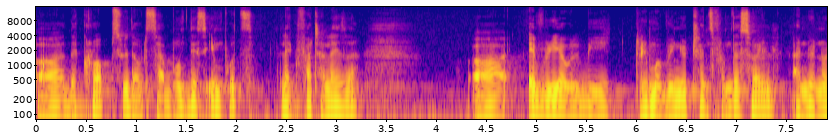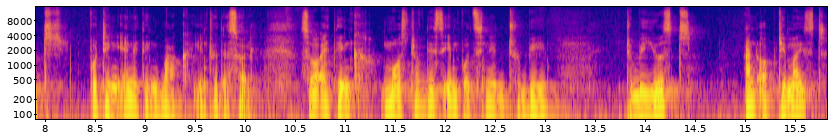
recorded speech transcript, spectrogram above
uh, the crops without some of these inputs like fertilizer. Uh, every year we'll be removing nutrients from the soil and we're not putting anything back into the soil. So I think most of these inputs need to be, to be used and optimized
